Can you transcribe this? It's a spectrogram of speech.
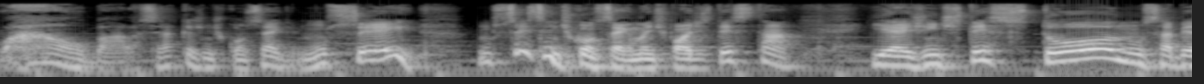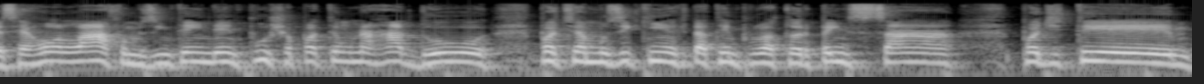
Uau, bala, será que a gente consegue? Não sei. Não sei se a gente consegue, mas a gente pode testar. E a gente testou, não sabia se ia rolar, fomos entendendo. Puxa, pode ter um narrador, pode ter a musiquinha que dá tempo pro ator pensar, pode ter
